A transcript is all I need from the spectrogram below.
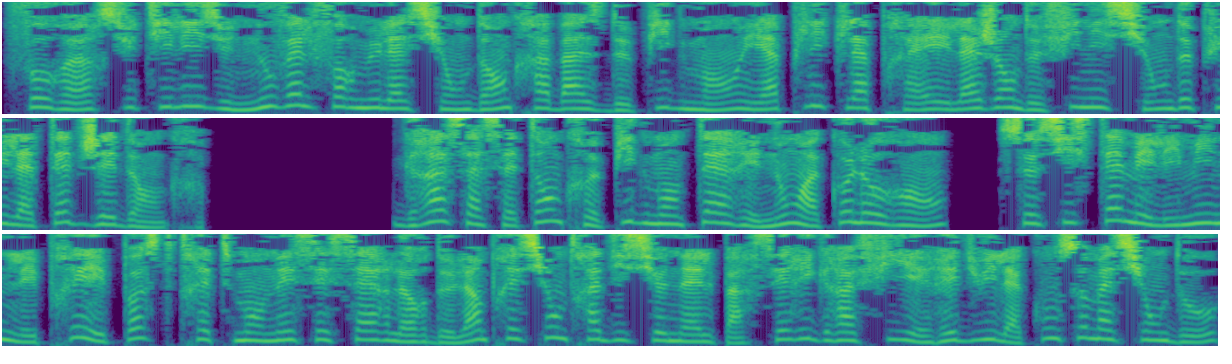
Forers utilise une nouvelle formulation d'encre à base de pigments et applique l'après et l'agent de finition depuis la tête jet d'encre. Grâce à cette encre pigmentaire et non à colorant, ce système élimine les pré- et post-traitements nécessaires lors de l'impression traditionnelle par sérigraphie et réduit la consommation d'eau,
